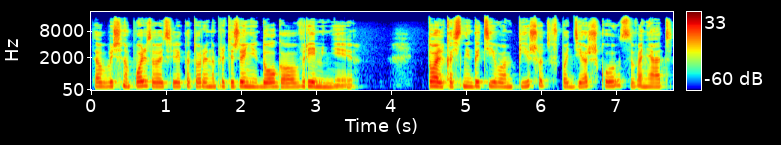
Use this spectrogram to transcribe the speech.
Это обычно пользователи, которые на протяжении долгого времени только с негативом пишут в поддержку, звонят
